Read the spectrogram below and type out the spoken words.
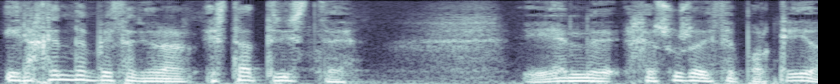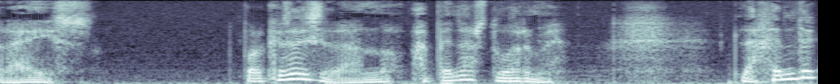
Y la gente empieza a llorar, está triste. Y él, Jesús le dice, ¿por qué lloráis? ¿Por qué estáis llorando? Apenas duerme. La gente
